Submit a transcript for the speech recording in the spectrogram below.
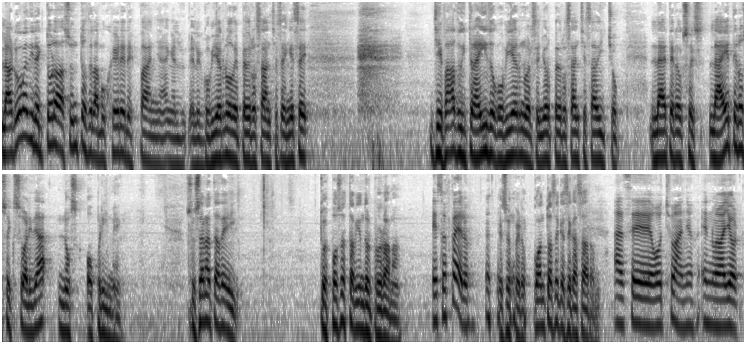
La nueva directora de Asuntos de la Mujer en España, en el, gobierno de Pedro Sánchez, en ese llevado y traído gobierno del señor Pedro Sánchez, ha dicho, la, heterosexualidad nos oprime. Susana Tadei, Tu esposo está viendo el programa. Eso espero. Eso espero. ¿Cuánto hace que se casaron? Hace ocho años en Nueva York,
